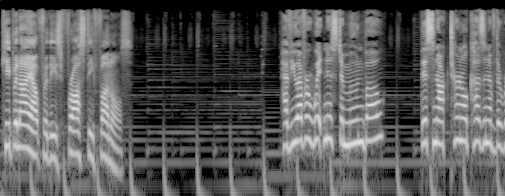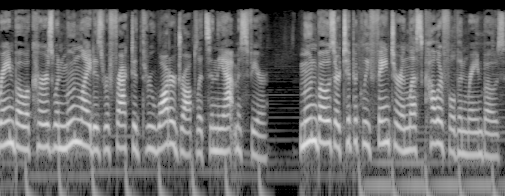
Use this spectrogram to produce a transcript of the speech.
keep an eye out for these frosty funnels. Have you ever witnessed a moonbow? This nocturnal cousin of the rainbow occurs when moonlight is refracted through water droplets in the atmosphere. Moonbows are typically fainter and less colorful than rainbows,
